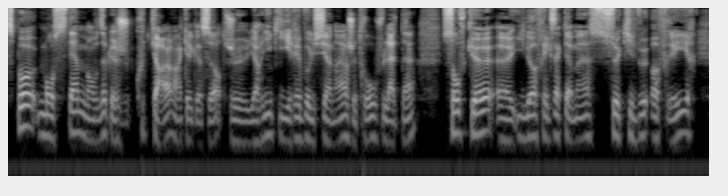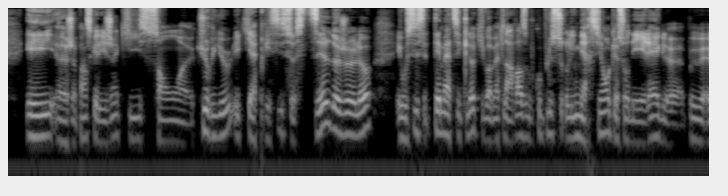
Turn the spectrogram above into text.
C'est pas mon système, on va dire que je coup de cœur en quelque sorte. Il y a rien qui est révolutionnaire, je trouve, là-dedans. Sauf que euh, il offre exactement ce qu'il veut offrir. Et euh, je pense que les gens qui sont euh, curieux et qui apprécient ce style de jeu-là, et aussi cette thématique-là qui va mettre l'emphase beaucoup plus sur l'immersion que sur des règles un peu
